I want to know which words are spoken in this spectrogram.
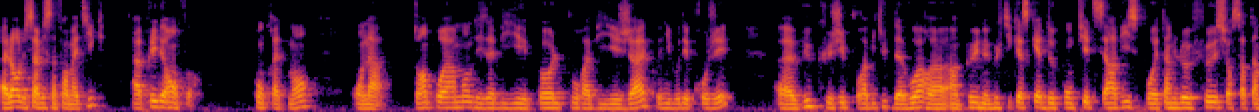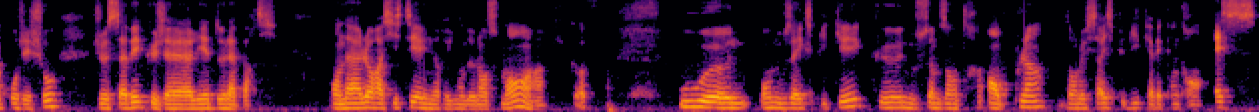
Alors le service informatique a appelé des renforts. Concrètement, on a temporairement déshabillé Paul pour habiller Jacques au niveau des projets, vu que j'ai pour habitude d'avoir un peu une multicasquette de pompier de service pour éteindre le feu sur certains projets chauds, je savais que j'allais être de la partie. On a alors assisté à une réunion de lancement, un kick-off, où euh, on nous a expliqué que nous sommes en, plein dans le service public avec un grand S.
